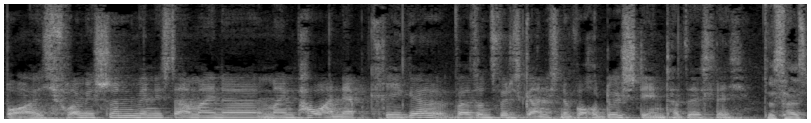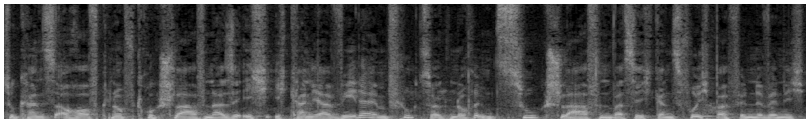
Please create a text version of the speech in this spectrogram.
boah, ich freue mich schon, wenn ich da meine, meinen Powernap kriege, weil sonst würde ich gar nicht eine Woche durchstehen tatsächlich. Das heißt, du kannst auch auf Knopfdruck schlafen. Also ich, ich kann ja weder im Flugzeug noch im Zug schlafen, was ich ganz furchtbar finde, wenn ich,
